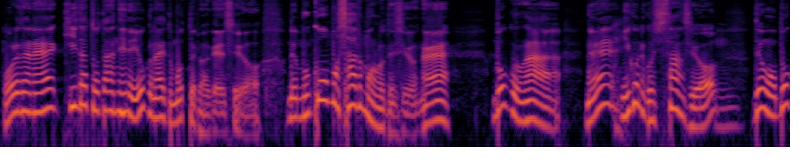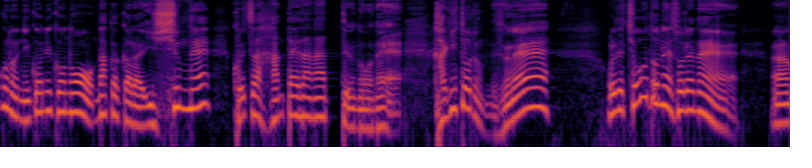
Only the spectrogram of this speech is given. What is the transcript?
い。これでね聞いた途端にねよくないと思ってるわけですよ。で向こうも去るものですよね。僕がね、ニコニコしてたんですよ、うん、でも僕のニコニコの中から一瞬ね、こいつは反対だなっていうのをね、嗅ぎ取るんですよね。これでちょうどね、それね、あの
